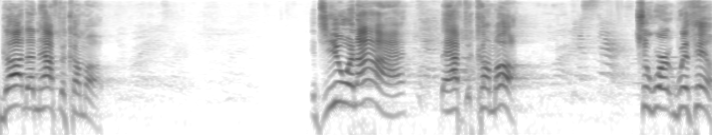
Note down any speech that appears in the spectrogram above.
God doesn't have to come up. It's you and I that have to come up to work with Him.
